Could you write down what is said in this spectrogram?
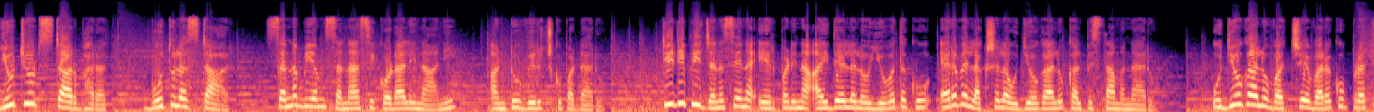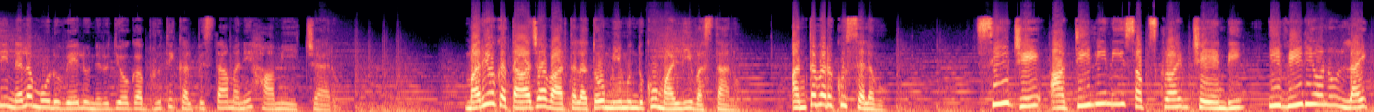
యూట్యూబ్ స్టార్ భరత్ బూతుల స్టార్ సన్నబియం సన్నాసి కొడాలి నాని అంటూ విరుచుకుపడ్డారు. టీడీపీ జనసేన ఏర్పడిన ఐదేళ్ళలో యువతకు ఇరవై లక్షల ఉద్యోగాలు కల్పిస్తామన్నారు. ఉద్యోగాలు వచ్చే వరకు ప్రతి నెల మూడు వేలు నిరుద్యోగ భృతి కల్పిస్తామని హామీ ఇచ్చారు. మరి ఒక తాజా వార్తలతో మీ ముందుకు మళ్ళీ వస్తాను. అంతవరకు సెలవు. సీజే ఆ టీవీని సబ్స్క్రైబ్ చేయండి. ఈ వీడియోను లైక్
